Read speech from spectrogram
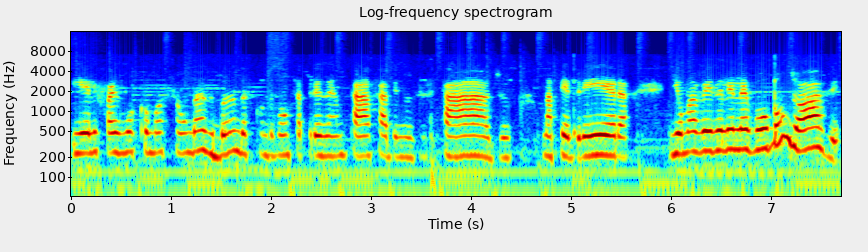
e ele faz locomoção das bandas quando vão se apresentar, sabe, nos estádios, na pedreira. E uma vez ele levou o Bon Jovi,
